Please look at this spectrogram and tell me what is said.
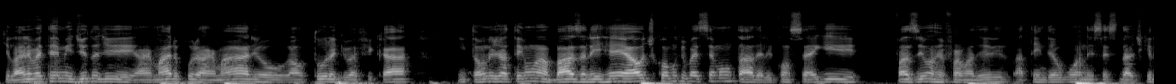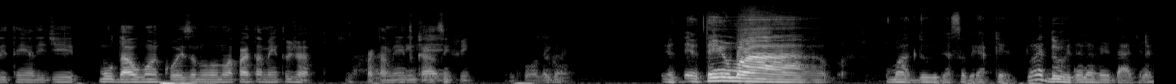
Que lá ele vai ter medida de armário por armário, a altura que vai ficar. Então ele já tem uma base ali real de como que vai ser montada. Ele consegue fazer uma reforma dele, atender alguma necessidade que ele tem ali de mudar alguma coisa no, no apartamento já. Ah, apartamento, entendi. casa, enfim. Pô, legal. Eu, eu tenho uma, uma dúvida sobre a Não é dúvida, na verdade, né?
